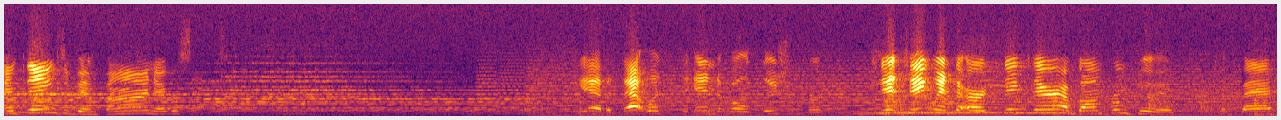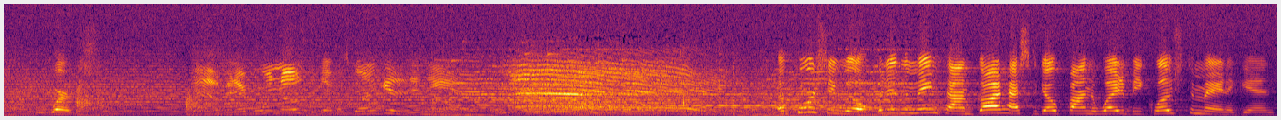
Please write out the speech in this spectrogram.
And things have been fine ever since. Yeah, but that wasn't the end of old Lucifer. Since he went to Earth, things there have gone from good to bad to worse. Yeah, but everyone knows the devil's gonna get it Of course he will, but in the meantime, God has to go find a way to be close to man again.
